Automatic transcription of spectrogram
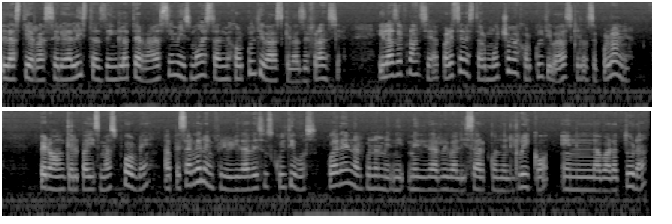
Las tierras cerealistas de Inglaterra asimismo están mejor cultivadas que las de Francia, y las de Francia parecen estar mucho mejor cultivadas que las de Polonia. Pero aunque el país más pobre, a pesar de la inferioridad de sus cultivos, puede en alguna medida rivalizar con el rico en la baratura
